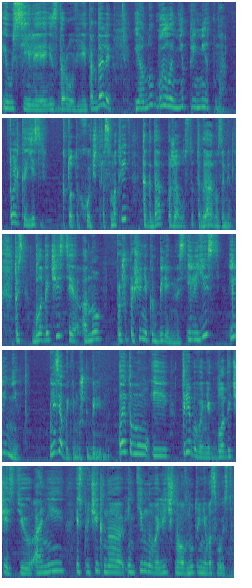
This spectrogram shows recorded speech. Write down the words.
и усилия, и здоровье и так далее. И оно было неприметно. Только если кто-то хочет рассмотреть, тогда, пожалуйста, тогда оно заметно. То есть благочестие, оно, прошу прощения, как беременность. Или есть, или нет. Нельзя быть немножко беременным. Поэтому и требования к благочестию, они исключительно интимного, личного, внутреннего свойства.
